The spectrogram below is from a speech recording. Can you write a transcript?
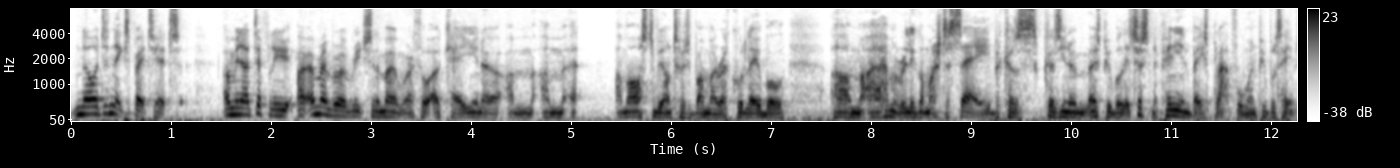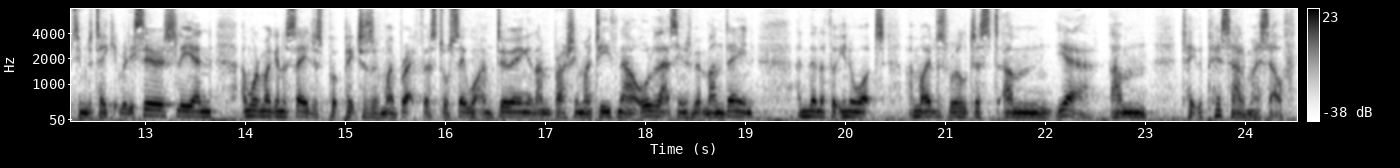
No, I didn't expect it. I mean, I definitely. I remember reaching the moment where I thought, okay, you know, I'm, I'm, uh, I'm asked to be on Twitter by my record label. Um, I haven't really got much to say because, because you know, most people, it's just an opinion-based platform, and people take, seem to take it really seriously. And, and what am I going to say? Just put pictures of my breakfast or say what I'm doing, and I'm brushing my teeth now. All of that seems a bit mundane. And then I thought, you know what? I might as well just, um, yeah, um, take the piss out of myself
